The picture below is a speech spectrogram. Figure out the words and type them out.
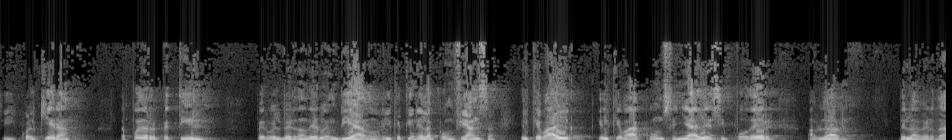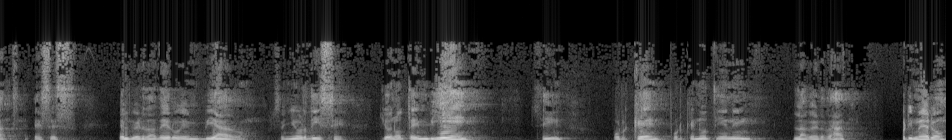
¿sí? Cualquiera la puede repetir, pero el verdadero enviado, el que tiene la confianza, el que va, el, que va con señales y poder hablar de la verdad. Ese es el verdadero enviado. El Señor dice, yo no te envié, ¿sí? ¿Por qué? Porque no tienen la verdad. Primero,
